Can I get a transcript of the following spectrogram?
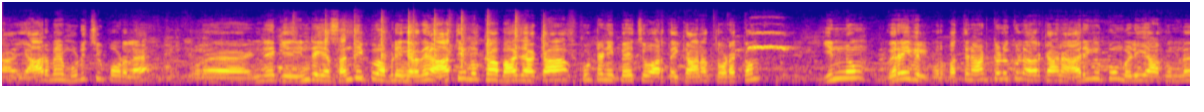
நான் யாருமே முடிச்சு போடல. ஒரு இன்னைக்கு இன்றைய சந்திப்பு அப்படிங்கிறது அதிமுக பாஜக கூட்டணி பேச்சுவார்த்தைக்கான தொடக்கம். இன்னும் விரைவில் ஒரு பத்து நாட்களுக்குள் அதற்கான அறிவிப்பும் வெளியாகும்னு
